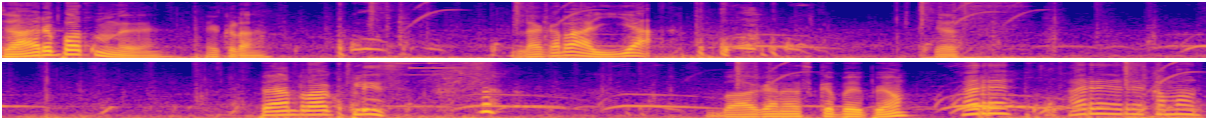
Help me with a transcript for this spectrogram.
జారిపోతుంది ఇక్కడ లేకరా అయ్యా ఎస్ ఫ్యాన్ రాక్ ప్లీజ్ బాగానే ఎస్కేప్ అయిపోయాం అరే అరే అరే కమాన్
